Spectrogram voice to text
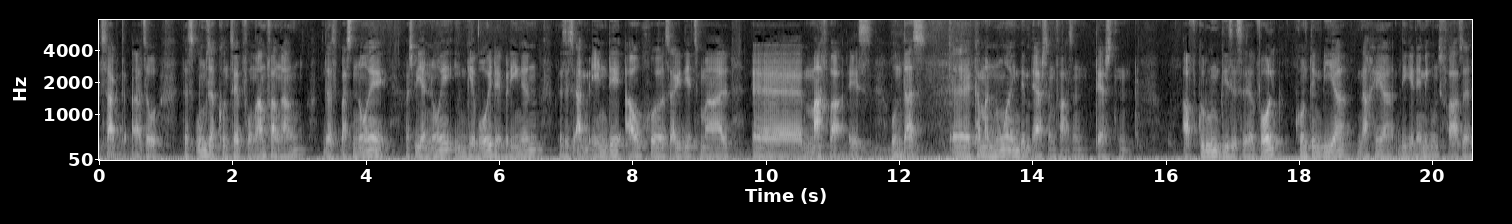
sagt, also dass unser Konzept von Anfang an, das was neu, was wir neu im Gebäude bringen, dass es am Ende auch, äh, sage ich jetzt mal, äh, machbar ist. Und das äh, kann man nur in den ersten Phasen testen. Aufgrund dieses Erfolgs konnten wir nachher die Genehmigungsphase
